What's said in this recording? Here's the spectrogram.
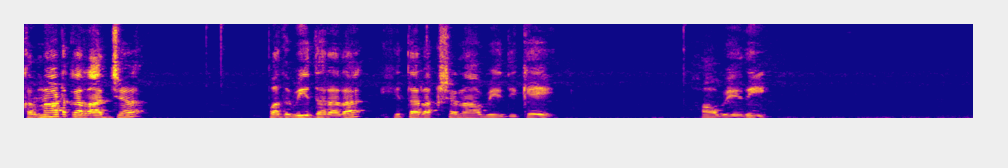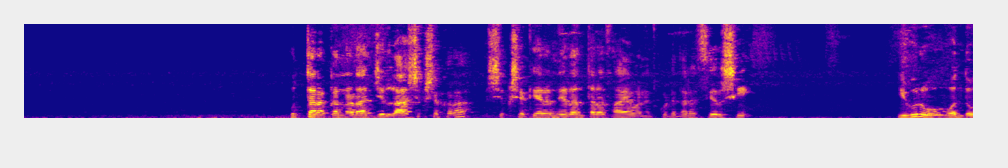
ಕರ್ನಾಟಕ ರಾಜ್ಯ ಪದವೀಧರರ ಹಿತರಕ್ಷಣಾ ವೇದಿಕೆ, ಹಾವೇರಿ. ಉತ್ತರ ಕನ್ನಡ ಜಿಲ್ಲಾ ಶಿಕ್ಷಕರ, ಶಿಕ್ಷಕಿಯರ ನಿರಂತರ ಸಹಾಯವನ್ನು ಕೊಟ್ಟಿದ್ದಾರೆ ಶಿರ್ಷಿ. ಇವರು ಒಂದು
